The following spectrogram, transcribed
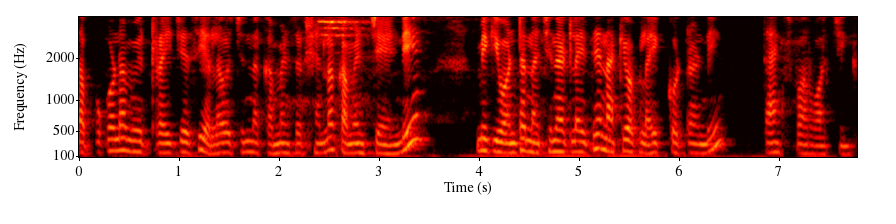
తప్పకుండా మీరు ట్రై చేసి ఎలా వచ్చింది కమెంట్ సెక్షన్లో కమెంట్ చేయండి. మీకు ఈ వంట నచ్చినట్లయితే నాకు ఒక లైక్ కొట్టండి. Thanks for watching.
